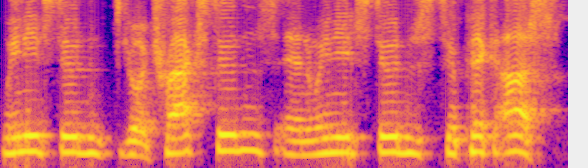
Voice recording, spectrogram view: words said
We need students to attract students, and we need students to pick us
